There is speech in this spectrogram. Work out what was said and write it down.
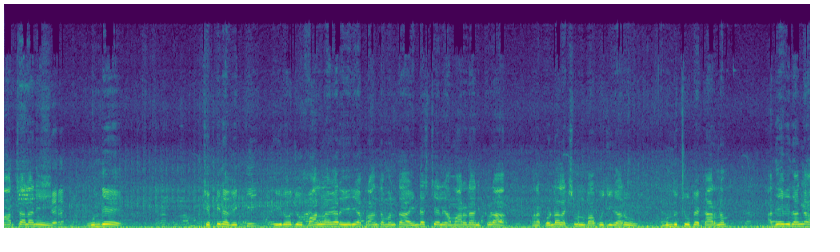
మార్చాలని ముందే చెప్పిన వ్యక్తి. ఈరోజు బాల్నగర్ ఏరియా ప్రాంతం అంతా ఇండస్ట్రియల్గా మారడానికి కూడా మన కొండ లక్ష్మణ్ బాపూజీ గారు ముందు చూపే కారణం. అదేవిధంగా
